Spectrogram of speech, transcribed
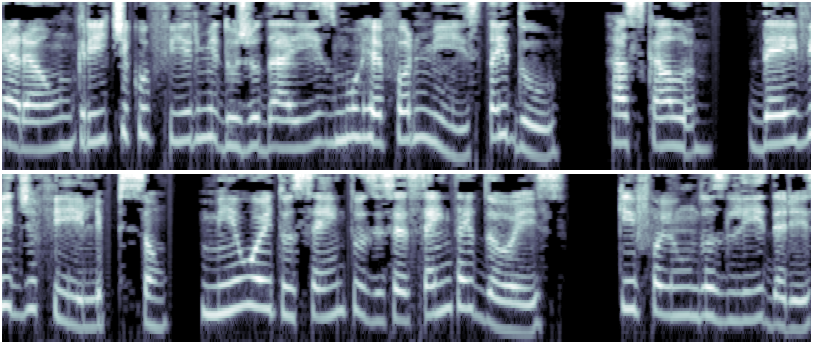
era um crítico firme do judaísmo reformista e do Haskalah. David Philipson, 1862, que foi um dos líderes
